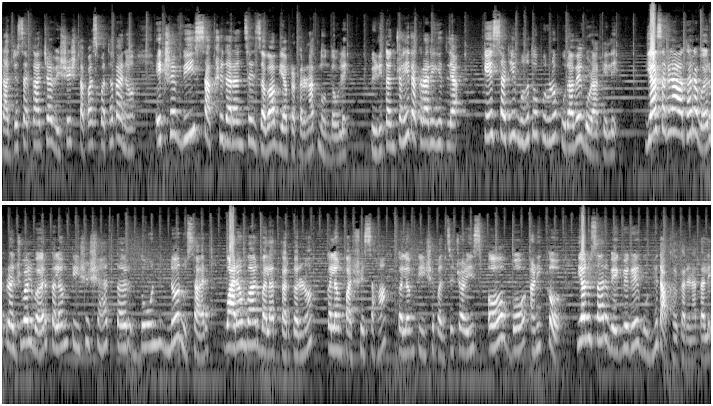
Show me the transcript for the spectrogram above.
राज्य सरकारच्या विशेष तपास पथकानं एकशे वीस साक्षीदारांचे जबाब या प्रकरणात नोंदवले. पीडितांच्याही तक्रारी घेतल्या. केससाठी महत्त्वपूर्ण पुरावे गोळा केले. या सगळ्या आधारावर प्रज्वलवर कलम तीनशे शहात्तर दोन न नुसार वारंवार बलात्कार करणं कलम पाचशे सहा कलम तीनशे पंचेचाळीस अ ब आणि क यानुसार वेगवेगळे गुन्हे दाखल करण्यात आले.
